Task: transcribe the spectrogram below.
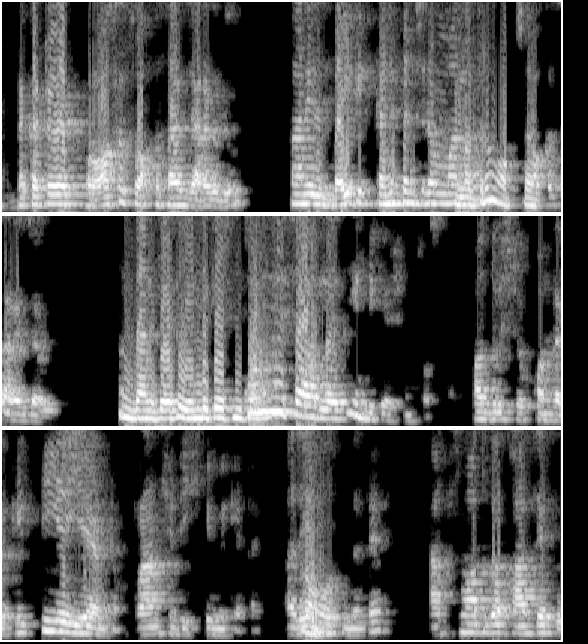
గడ్డ కట్టే ప్రాసెస్ ఒక్కసారి జరగదు కానీ ఇది బయటికి కనిపించడం మాత్రం ఒకసారి ఒక్కసారి జరుగుతుంది దానికైతే ఇండికేషన్స్ కొన్నిసార్లు అయితే ఇండికేషన్స్ వస్తాయి. అదృష్టం కొందరికి టిఐఏ అంటాం ట్రాన్షియంట్ ఇస్కిమిక్ అటాక్ అదేమవుతుందంటే అకస్మాత్తుగా కాసేపు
